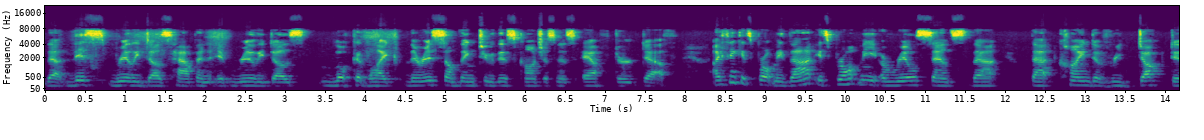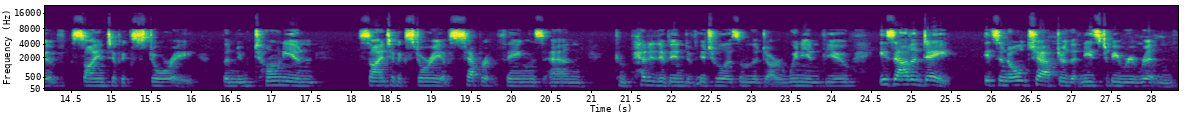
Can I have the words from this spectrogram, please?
that this really does happen. It really does look like there is something to this consciousness after death. I think it's brought me that. It's brought me a real sense that that kind of reductive scientific story, the Newtonian scientific story of separate things and competitive individualism, the Darwinian view, is out of date it's an old chapter that needs to be rewritten.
